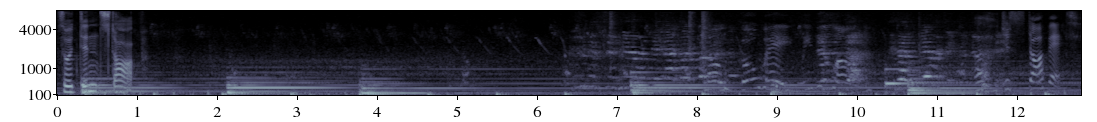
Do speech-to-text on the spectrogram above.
so it didn't stop. No, go away. Leave me alone. Just stop it.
